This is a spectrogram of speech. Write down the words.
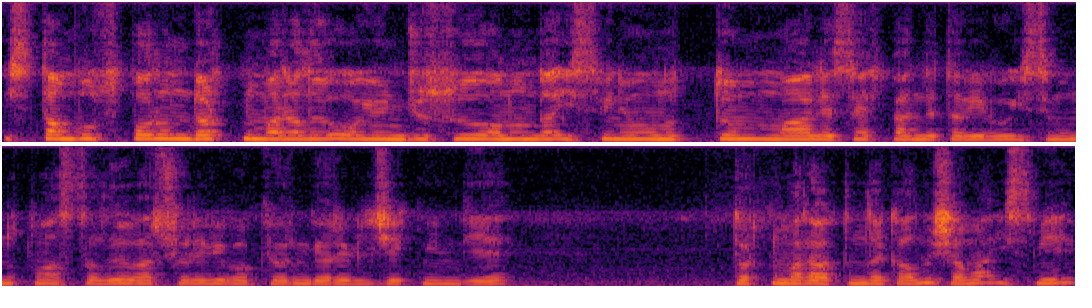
İstanbul Spor'un 4 numaralı oyuncusu. Onun da ismini unuttum. Maalesef bende tabii bu isim unutma hastalığı var. Şöyle bir bakıyorum görebilecek miyim diye. 4 numara aklımda kalmış ama ismi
